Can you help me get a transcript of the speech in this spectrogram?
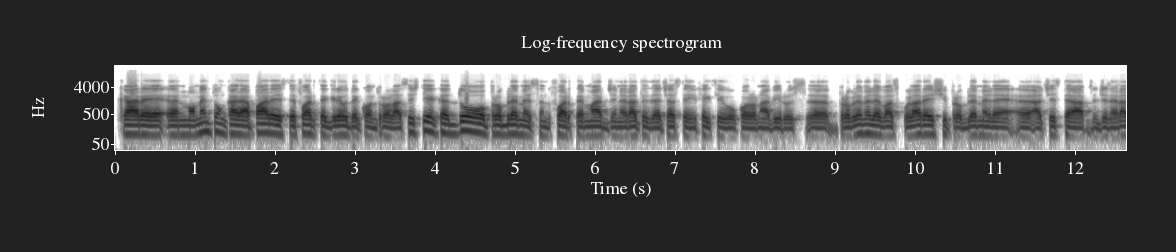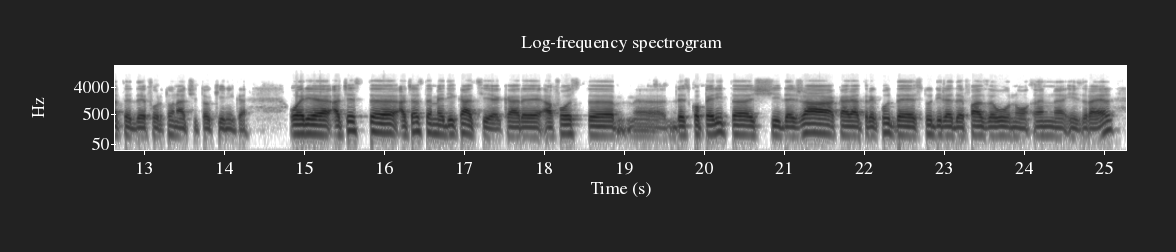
care în momentul în care apare este foarte greu de controlat. Se știe că două probleme sunt foarte mari generate de această infecție cu coronavirus. Uh, problemele vasculare și problemele uh, acestea generate de furtuna citochinică. Ori uh, acest, această medicație care a fost descoperită și deja care a trecut de studiile de fază 1 în Israel, Uh,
